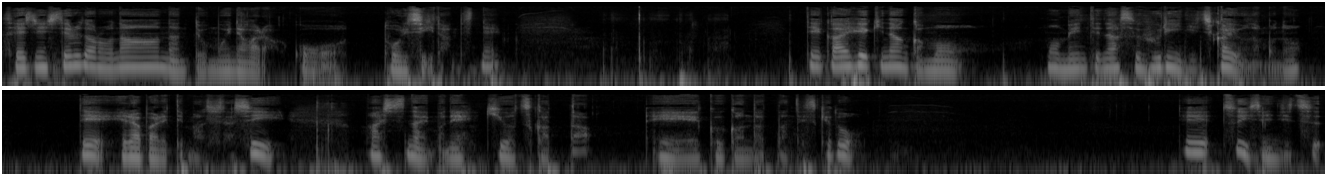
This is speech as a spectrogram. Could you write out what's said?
成人してるだろうな、なんて思いながら、こう、通り過ぎたんですね。で、外壁なんかも、もうメンテナンスフリーに近いようなもので選ばれてましたし、まあ室内もね、木を使った、えー、空間だったんですけど、で、つい先日、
